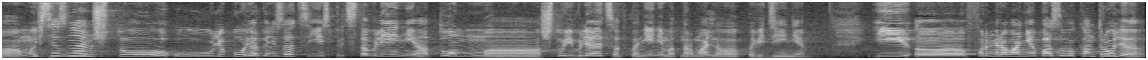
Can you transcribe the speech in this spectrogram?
А, мы все знаем, что у любой организации есть представление о том, а, что является отклонением от нормального поведения. И а, формирование базового контроля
